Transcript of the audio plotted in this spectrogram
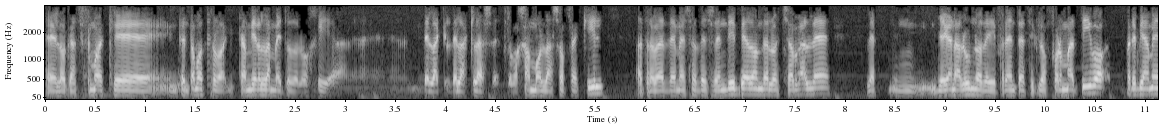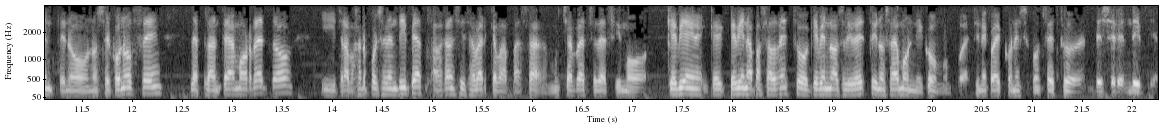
Eh, lo que hacemos es que intentamos cambiar la metodología eh, de, la, de las clases. Trabajamos las soft skills a través de mesas de serendipia donde los chavales mm, llegan alumnos de diferentes ciclos formativos, previamente no, no se conocen, les planteamos retos y trabajar por serendipia trabajan sin saber qué va a pasar. Muchas veces decimos, qué bien, qué, bien ha pasado esto, qué bien nos ha salido esto y no sabemos ni cómo. Pues tiene que ver con ese concepto de serendipia.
